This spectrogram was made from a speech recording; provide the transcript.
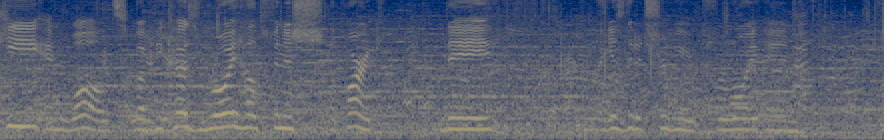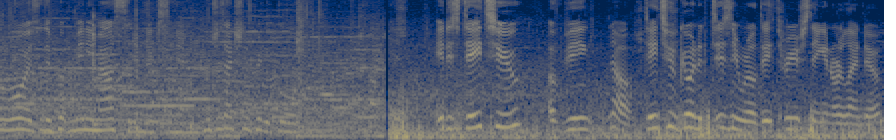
Mickey and Walt, but because Roy helped finish the park, they, I guess, did a tribute for Roy and for Roy, so they put Minnie Mouse sitting next to him, which is actually pretty cool. It is day two of being, no, day two of going to Disney World, day three of staying in Orlando.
